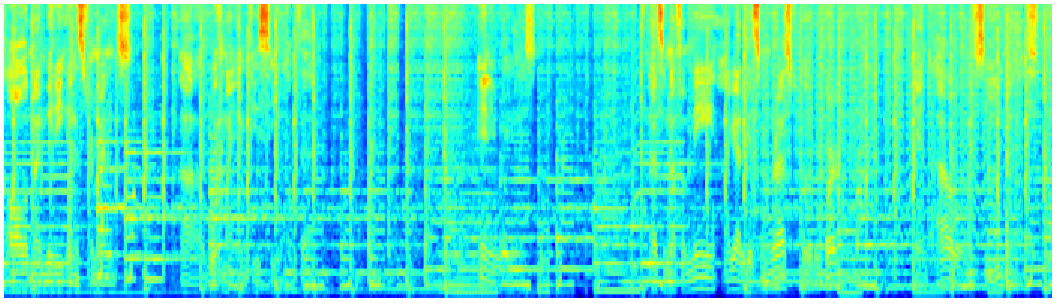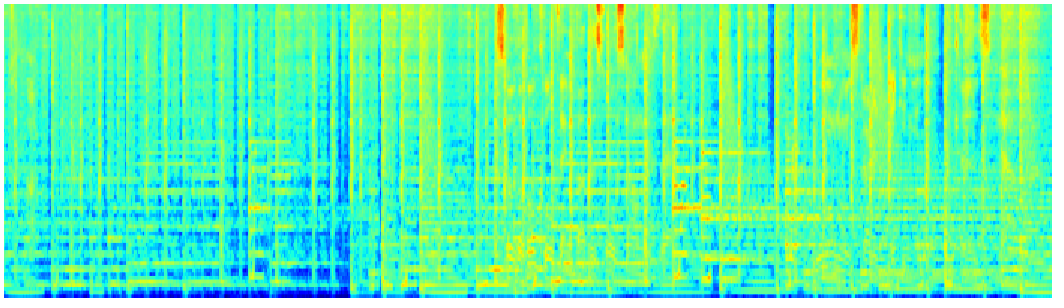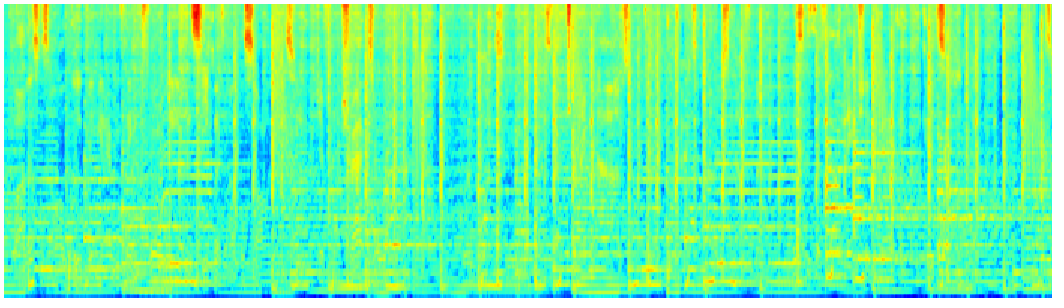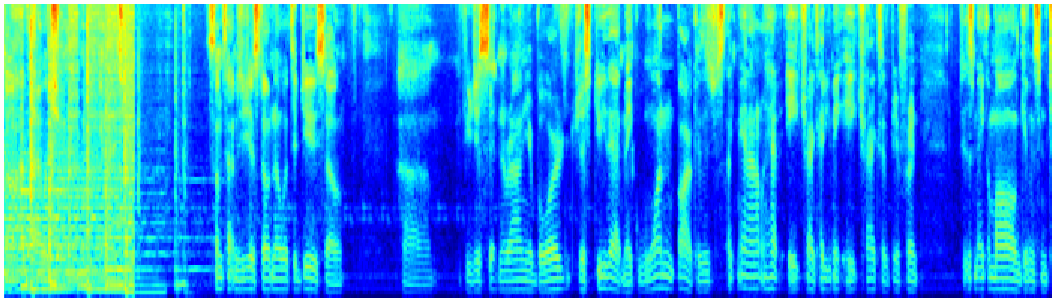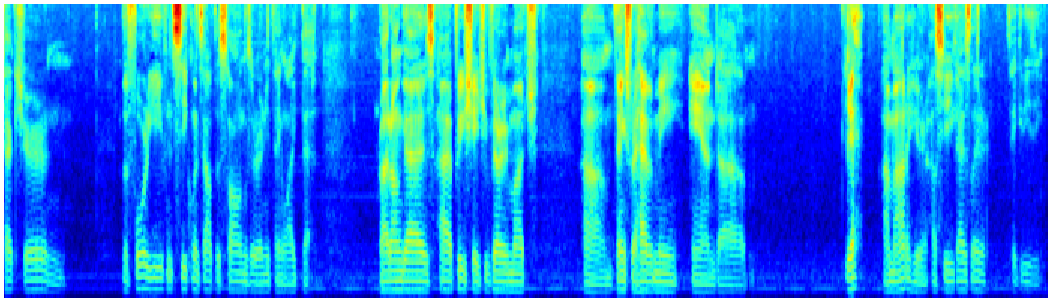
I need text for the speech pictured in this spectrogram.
All of my MIDI instruments uh, with my MPC like that. Anyway, guys, that's enough of me. I gotta get some rest, go to work, and I will see you guys tomorrow. So the whole cool thing about this whole song is that Sometimes you just don't know what to do, so um, if you're just sitting around, you're bored, just do that. Make one bar, because it's just like, man, I don't have eight tracks. How do you make eight tracks of different? Just make them all and give them some texture, and before you even sequence out the songs or anything like that. Right on, guys. I appreciate you very much. Um, thanks for having me, and uh, yeah, I'm out of here. I'll see you guys later. Take it easy.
